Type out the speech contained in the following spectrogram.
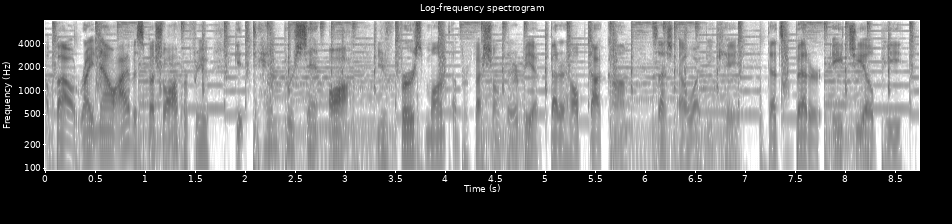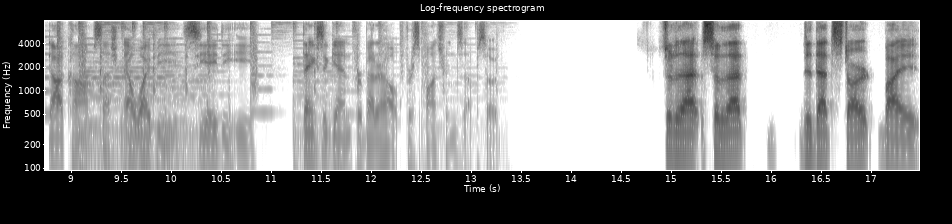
about. Right now, I have a special offer for you. Get 10% off your first month of professional therapy at betterhelp.com slash LYBCade. That's better, H-E-L-P slash L-Y-B-C-A-D-E. Thanks again for BetterHelp for sponsoring this episode. So did that so did that did that start by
